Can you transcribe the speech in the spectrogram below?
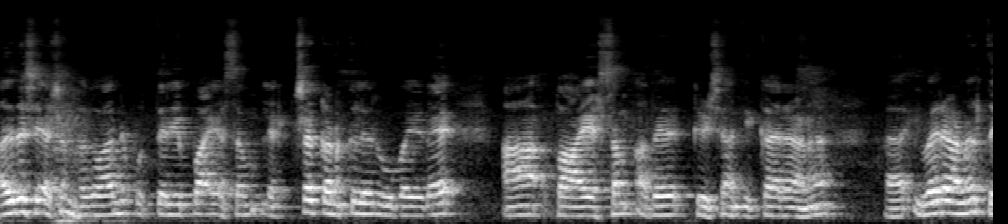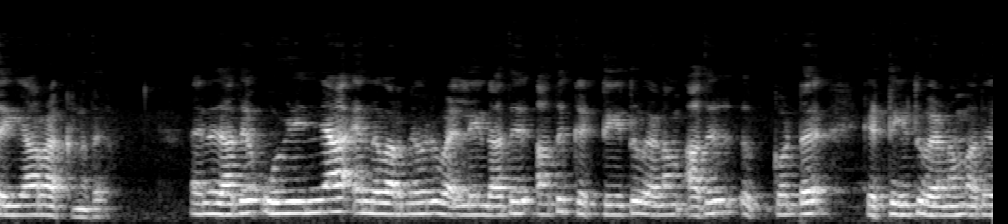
അതിനുശേഷം ഭഗവാന് പുത്തരി പായസം ലക്ഷക്കണക്കിന് രൂപയുടെ ആ പായസം അത് കീഴ്ശാന്തിക്കാരാണ് ഇവരാണ് തയ്യാറാക്കുന്നത്. അതിന് അത് ഉഴിഞ്ഞ എന്ന് പറഞ്ഞ ഒരു വള്ളിയുണ്ട്. അത് അത് കെട്ടിയിട്ട് വേണം. അത് കൊണ്ട് കെട്ടിയിട്ട് വേണം അത്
